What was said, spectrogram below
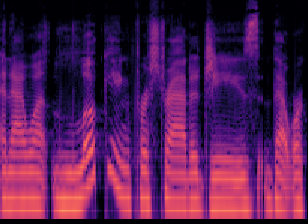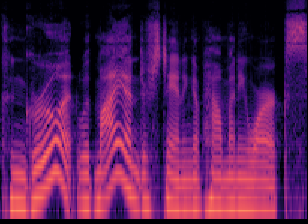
and I went looking for strategies that were congruent with my understanding of how money works,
